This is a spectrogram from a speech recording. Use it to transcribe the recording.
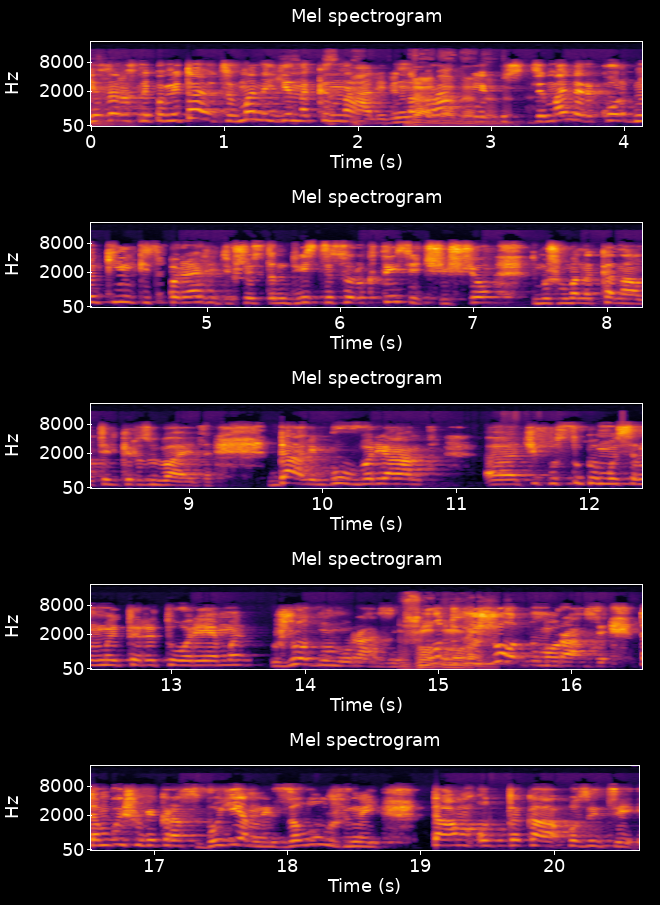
Я зараз не пам'ятаю, це в мене є на каналі. Він набрав да, да, да, якусь для мене рекордну кількість переглядів, щось там 240 тисяч чи що, тому що в мене канал тільки розвивається. Далі був варіант, е, чи поступимося ми територіями в жодному разі. В жодному в разі. жодному разі. Там вийшов якраз воєнний, залужний, там от така позиція.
